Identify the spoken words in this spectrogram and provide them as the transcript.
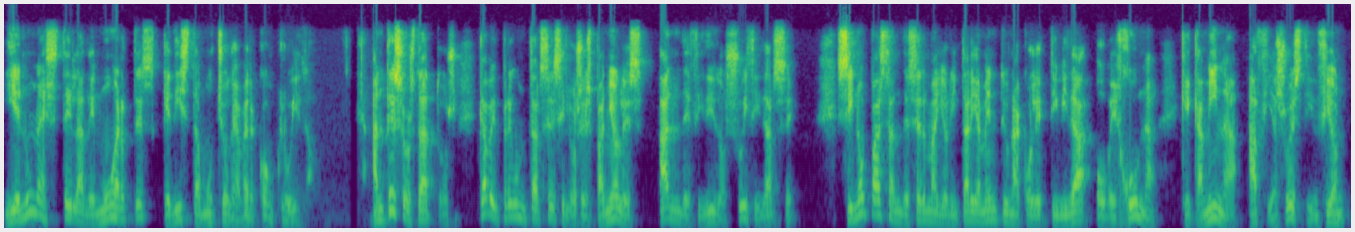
y en una estela de muertes que dista mucho de haber concluido. Ante esos datos, cabe preguntarse si los españoles han decidido suicidarse, si no pasan de ser mayoritariamente una colectividad ovejuna que camina hacia su extinción,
